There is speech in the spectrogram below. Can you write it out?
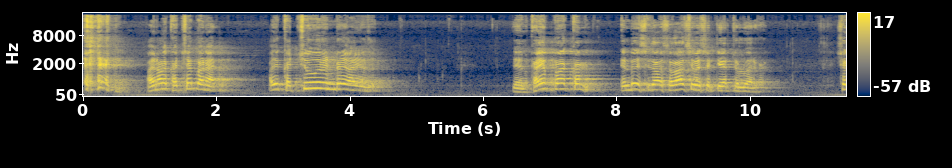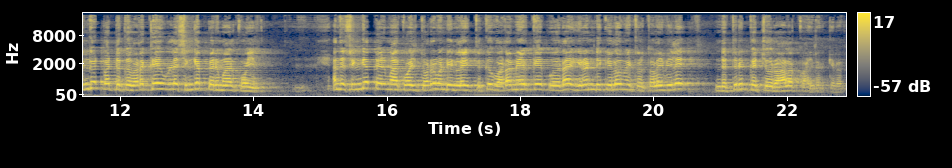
அதனால் கச்சப்பனர் அது கச்சூர் என்று ஆயுது கயப்பாக்கம் என்று சிதா சதாசிவ செட்டியார் சொல்வார்கள். செங்கற்பட்டுக்கு வடக்கே உள்ள சிங்கப்பெருமாள் கோயில். அந்த சிங்கப்பெருமாள் கோயில் தொடர்வண்டி நிலையத்துக்கு வடமேற்கே போட இரண்டு கிலோமீட்டர் தொலைவிலே இந்த திருக்கச்சூர் ஆலக்கோயில் இருக்கிறது.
